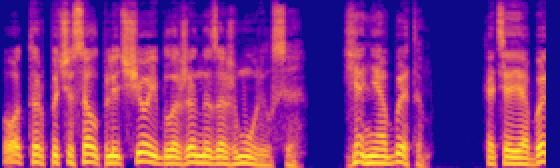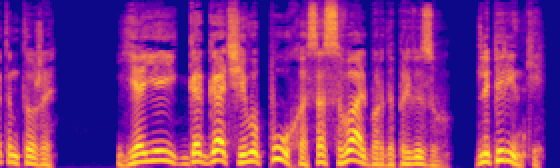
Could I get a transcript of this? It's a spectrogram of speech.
Оттер почесал плечо и блаженно зажмурился. Я не об этом. Хотя и об этом тоже. Я ей гагачьего пуха со Свальборда привезу. Для перинки.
